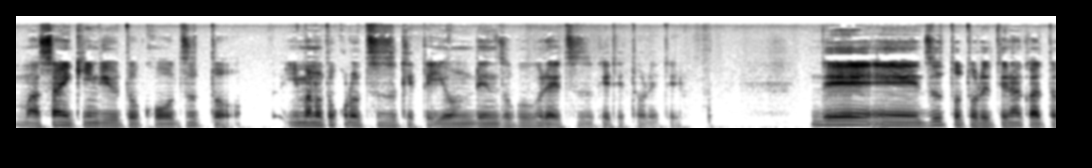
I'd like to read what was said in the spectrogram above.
まあ最近で言うと、こうずっと、今のところ続けて、4連続ぐらい続けて取れてる。で、えずっと取れてなかった、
